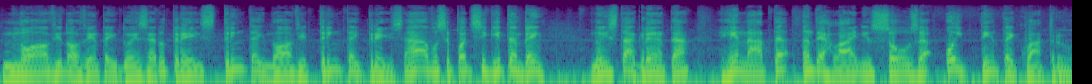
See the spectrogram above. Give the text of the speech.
99203 3933. Ah, você pode seguir também no Instagram, tá? Renata underline Souza 84.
